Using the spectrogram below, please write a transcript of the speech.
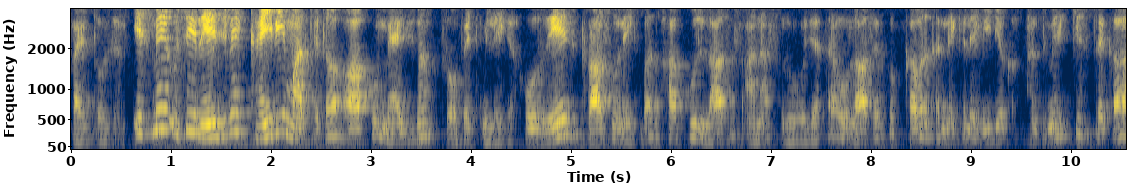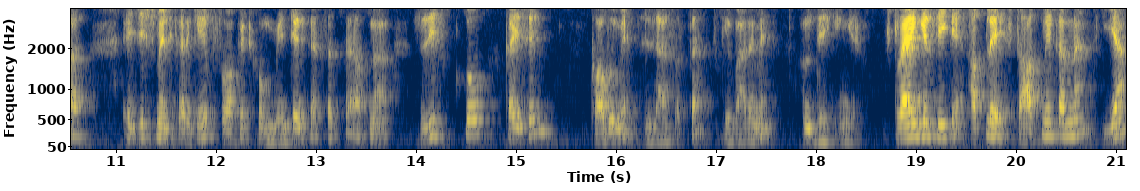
फाइव थाउज़ेंड। इसमें उसी रेंज में कहीं भी मार्केट हो, आपको मैक्सिमम प्रॉफिट मिलेगा। और रेंज क्रॉस होने के बाद आपको लॉसेस आना शुरू हो जाता है। और लॉसेस को कवर करने के लिए वीडियो का अंत में किस प्रकार एडजस्टमेंट करके प्रॉफिट को मेंटेन कर सकता है, अपना रिस्क को कैसे काबू में ला सकता है, उसके बारे में हम देखेंगे। ट्राइंगल ठीक है अप्लाई स्टॉक में करना या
